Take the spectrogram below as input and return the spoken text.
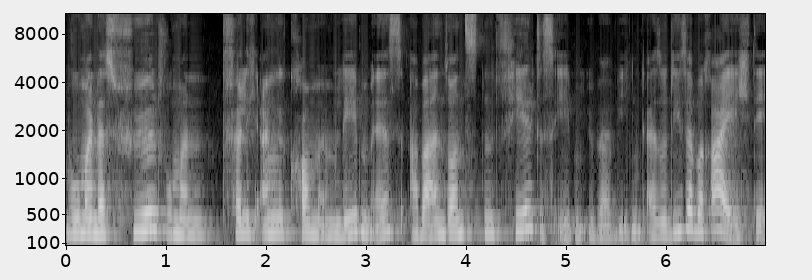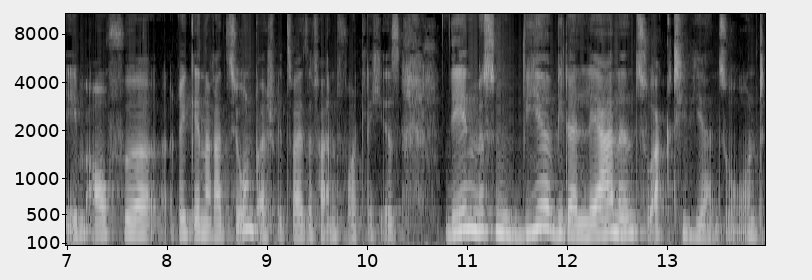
wo man das fühlt, wo man völlig angekommen im Leben ist, aber ansonsten fehlt es eben überwiegend. Also dieser Bereich, der eben auch für Regeneration beispielsweise verantwortlich ist, den müssen wir wieder lernen zu aktivieren. So und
